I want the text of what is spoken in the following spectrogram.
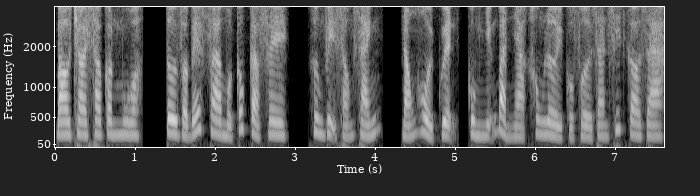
Bao choi sao con mua, tôi vào bếp pha một cốc cà phê, hương vị sóng sánh, nóng hổi quyện cùng những bản nhạc không lời của phờ gian xít go ra.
